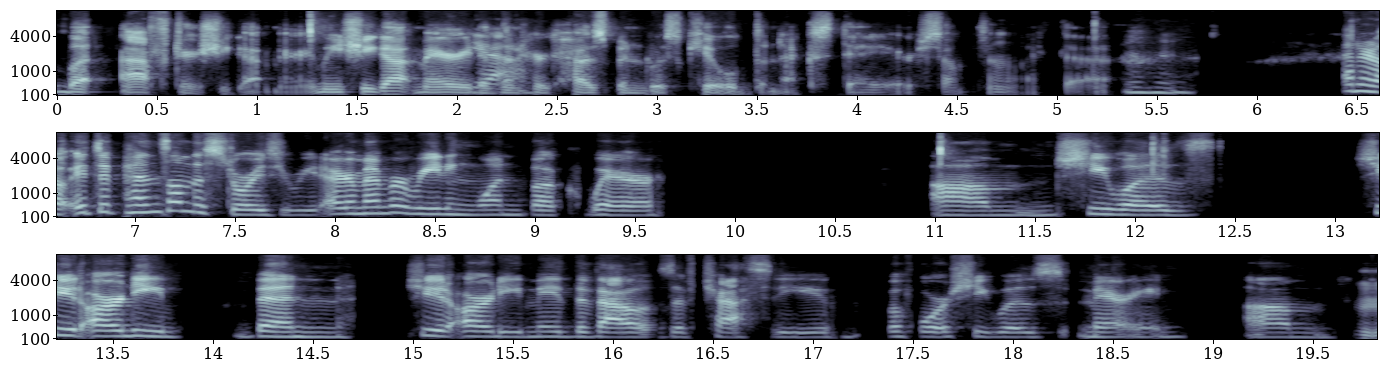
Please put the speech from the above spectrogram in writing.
But after she got married, I mean, she got married and then her husband was killed the next day or something like that. hmm I don't know. It depends on the stories you read. I remember reading one book where um she was she had already been she had already made the vows of chastity before she was married. Um Hmm.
